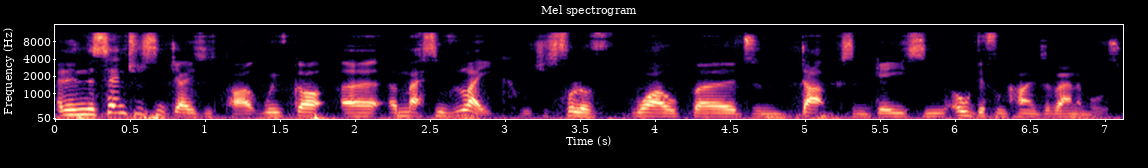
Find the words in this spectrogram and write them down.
And in the centre of St James's Park, we've got a, a, massive lake, which is full of wild birds and ducks and geese and all different kinds of animals.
